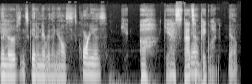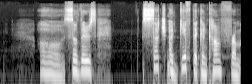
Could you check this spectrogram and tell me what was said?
the nerves and skin and everything else, corneas. Oh, yes, that's Yeah. a big one. Yeah. Oh, so there's such a gift that can come from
